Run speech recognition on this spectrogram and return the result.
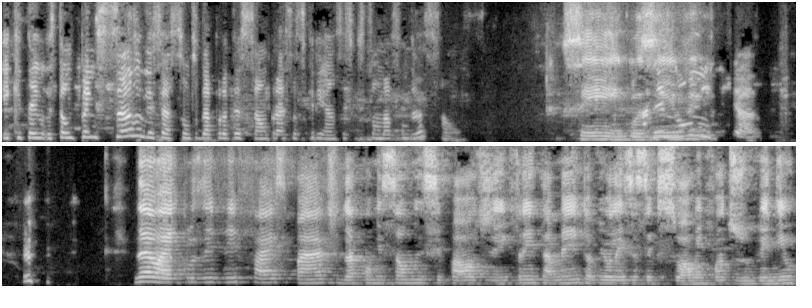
e que tem, estão pensando nesse assunto da proteção para essas crianças que estão na fundação. Sim, inclusive. Não, é, inclusive faz parte da Comissão Municipal de Enfrentamento à Violência Sexual Infanto-Juvenil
